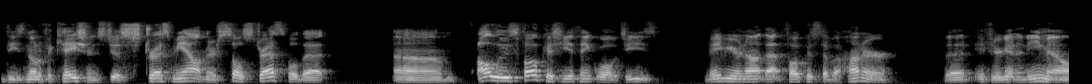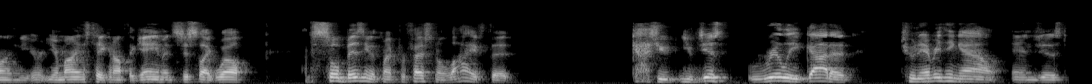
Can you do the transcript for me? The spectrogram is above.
these notifications just stress me out and they're so stressful that, um, I'll lose focus. And you think, well, geez, maybe you're not that focused of a hunter that if you're getting an email and your, your mind's taken off the game, it's just like, well, I'm so busy with my professional life that, gosh, you, you've just really got to tune everything out and just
